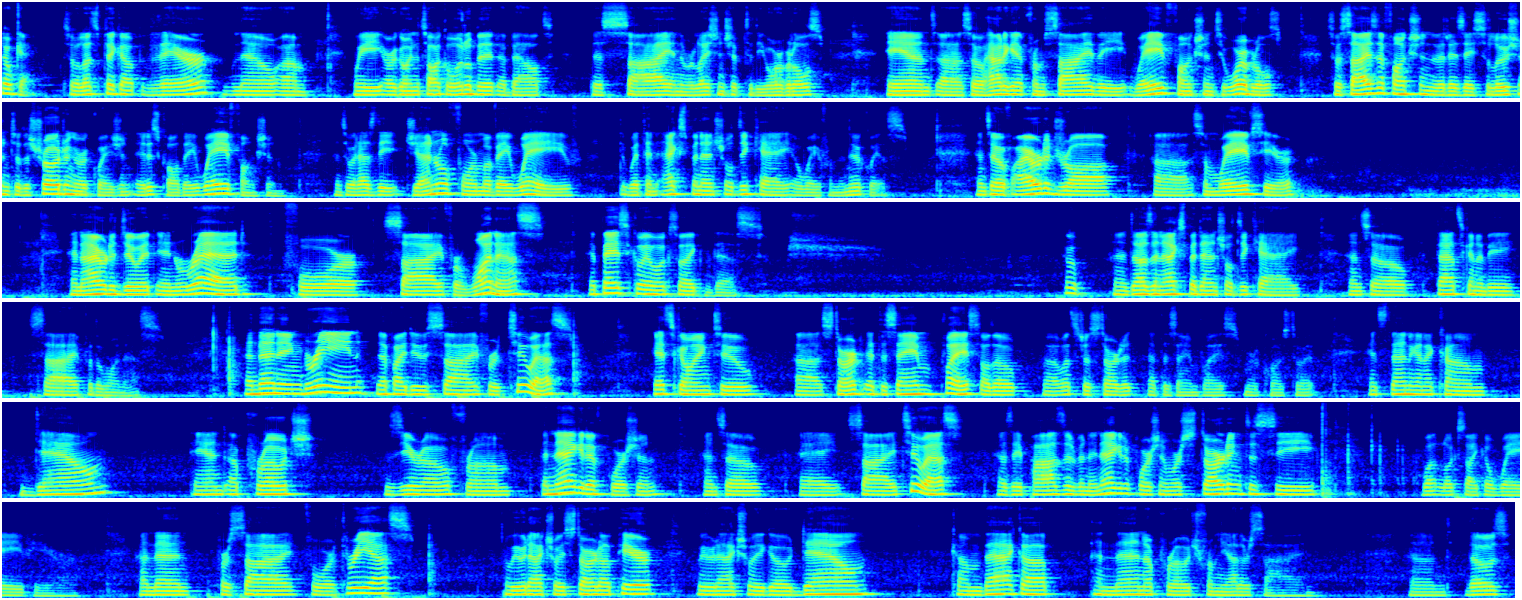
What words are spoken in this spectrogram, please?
Okay, so let's pick up there. Now um, we are going to talk a little bit about this psi and the relationship to the orbitals. And uh, so how to get from psi, the wave function, to orbitals. So psi is a function that is a solution to the Schrodinger equation. It is called a wave function. And so it has the general form of a wave with an exponential decay away from the nucleus. And so if I were to draw uh, some waves here, and I were to do it in red for psi for 1s, it basically looks like this. Oop, and it does an exponential decay, and so that's going to be psi for the 1s. And then in green, if I do psi for 2s, it's going to uh, start at the same place, although uh, let's just start it at the same place. We're close to it. It's then going to come down and approach zero from the negative portion. And so a psi 2s has a positive and a negative portion. We're starting to see what looks like a wave here. And then for psi for 3s, we would actually start up here. We would actually go down, come back up, and then approach from the other side. And those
